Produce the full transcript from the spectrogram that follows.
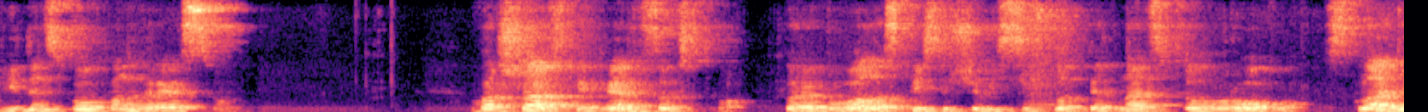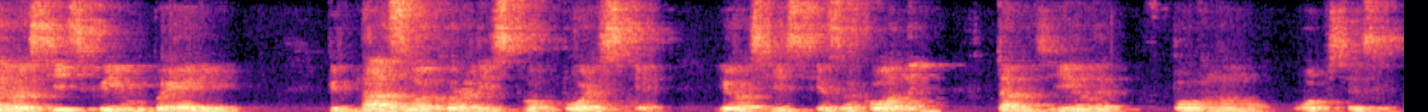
Віденського конгресу. Варшавське герцогство перебувало з 1815 року в складі Російської імперії під назвою Королівство Польське, і російські закони там діяли в повному обсязі.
